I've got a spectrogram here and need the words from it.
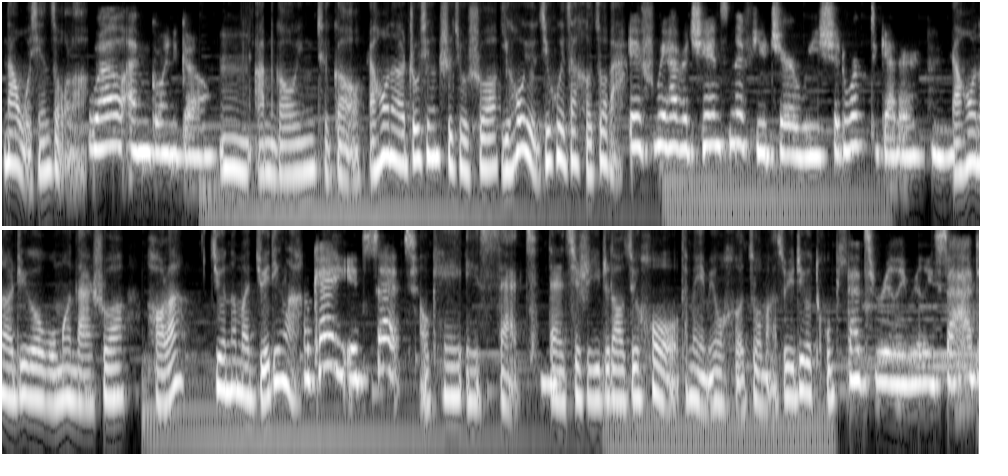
那我先走了。” Well, I'm going to go. 嗯，I'm going to go。然后呢，周星驰就说：“以后有机会再合作吧。” If we have a chance in the future, we should work together. 然后呢， 这个吴孟达说：“好了，就那么决定了。” Okay, it's set，OK，it's set，但是其实一直到最后他们也没有合作嘛，所以这个图片 That's really, really sad.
